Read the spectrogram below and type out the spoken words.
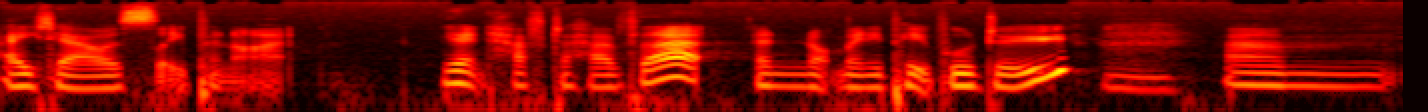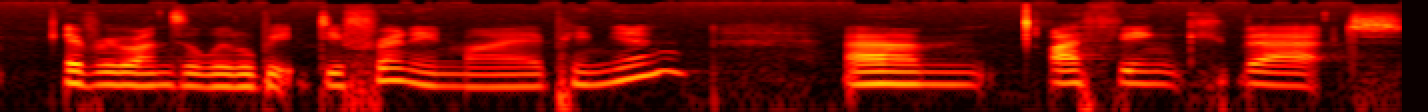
eight hours sleep a night. You don't have to have that, and not many people do. Mm. Um, everyone's a little bit different, in my opinion. Um, I think that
